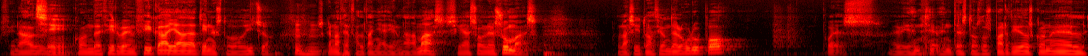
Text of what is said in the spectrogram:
Al final, Sí. con decir Benfica ya tienes todo dicho. Es que no hace falta añadir nada más. Si a eso le sumas la situación del grupo, pues evidentemente estos dos partidos con el,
